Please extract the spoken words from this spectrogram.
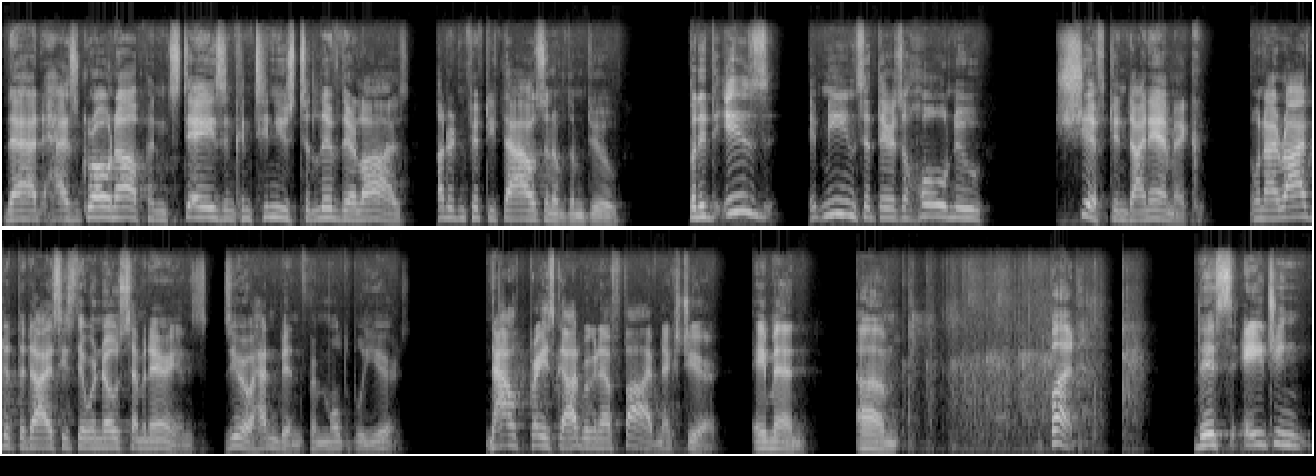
that has grown up and stays and continues to live their lives. 150,000 of them do. But it is, it means that there's a whole new shift in dynamic. When I arrived at the diocese, there were no seminarians. Zero, hadn't been for multiple years. Now, praise God, we're going to have five next year. Amen. Um, but this aging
